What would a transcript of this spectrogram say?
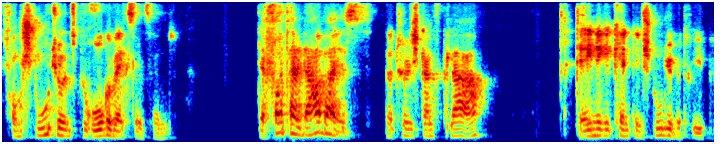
vom Studio ins Büro gewechselt sind. Der Vorteil dabei ist natürlich ganz klar, derjenige kennt den Studiobetrieb.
